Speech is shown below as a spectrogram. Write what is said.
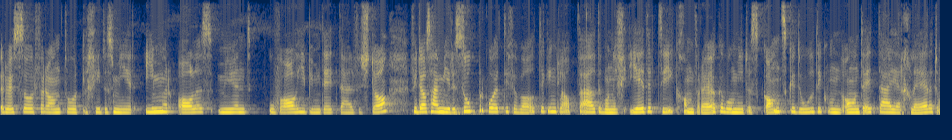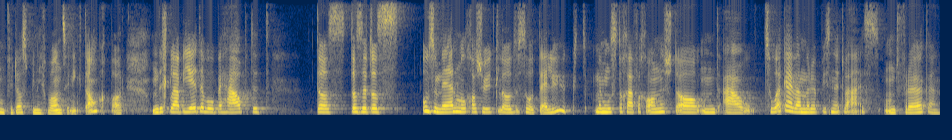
Ressortverantwortliche, dass wir immer alles müssen auf Anhieb im Detail verstehen. Für das haben wir eine super gute Verwaltung in Glattfelden, wo ich jederzeit kann fragen kann, wo mir das ganz geduldig und en Detail erklärt. Und für das bin ich wahnsinnig dankbar. Und ich glaube, jeder, der behauptet, dass, dass er das aus dem Ärmel kann schütteln oder so, der lügt. Man muss doch einfach anstehen und auch zugeben, wenn man etwas nicht weiß und fragen.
